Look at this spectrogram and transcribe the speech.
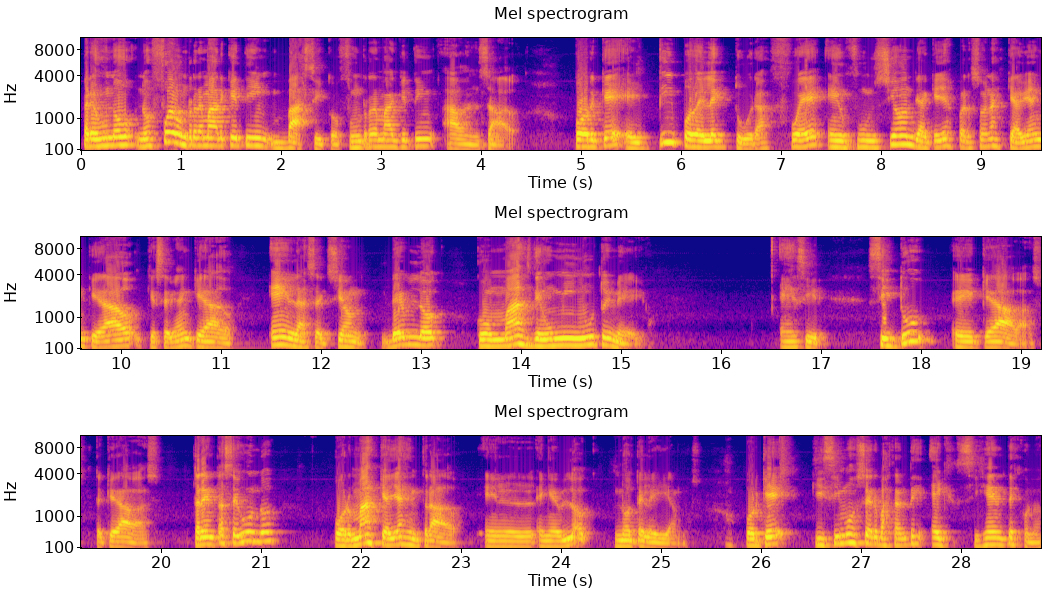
Pero no, no fue un remarketing básico, fue un remarketing avanzado. Porque el tipo de lectura fue en función de aquellas personas que habían quedado, que se habían quedado en la sección de blog con más de un minuto y medio. Es decir, si tú eh, quedabas, te quedabas 30 segundos, por más que hayas entrado en el, blog no te leíamos. Porque quisimos ser bastante exigentes con,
